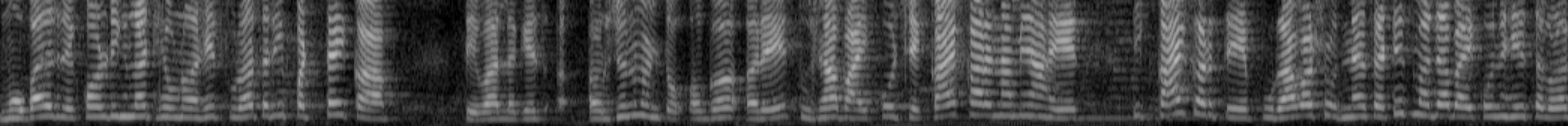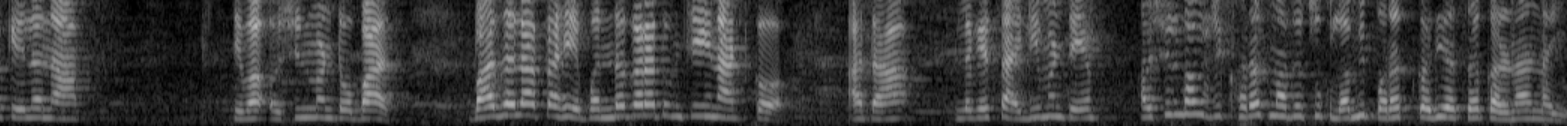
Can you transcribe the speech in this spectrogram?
मोबाईल रेकॉर्डिंगला ठेवणं हे तुला तरी पटतंय का? तेव्हा लगेच अर्जुन म्हणतो अगं अरे तुझ्या बायकोचे काय कारनामे आहेत? ती काय करते? पुरावा शोधण्यासाठीच माझ्या बायकोने हे सगळं केलं ना? तेव्हा अश्विन म्हणतो बास बाजला आता हे बंद करा तुमची ही नाटकं. आता लगेच सायली म्हणते अश्विन भाऊजी खरंच माझं चुकलं मी परत कधी असं करणार नाही.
